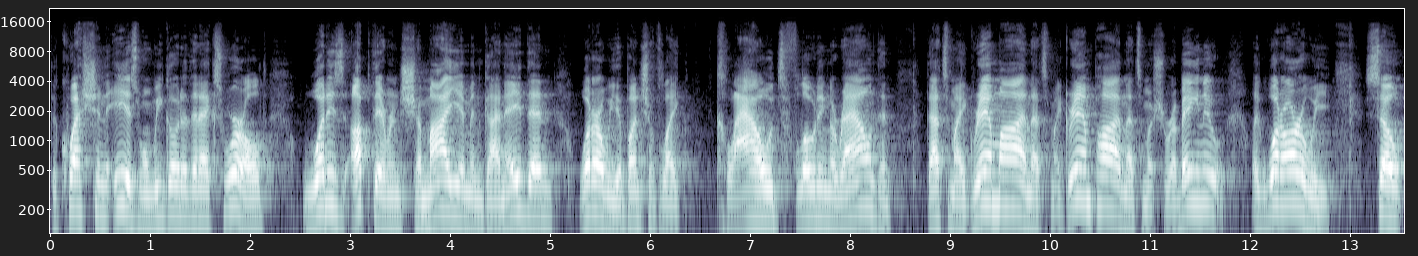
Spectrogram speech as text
The question is, when we go to the next world, what is up there in Shemayim and Gan Eden? What are we? A bunch of like clouds floating around, and that's my grandma, and that's my grandpa, and that's Moshe Rabbeinu. Like, what are we? So,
